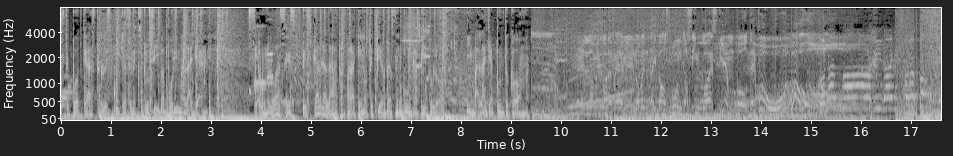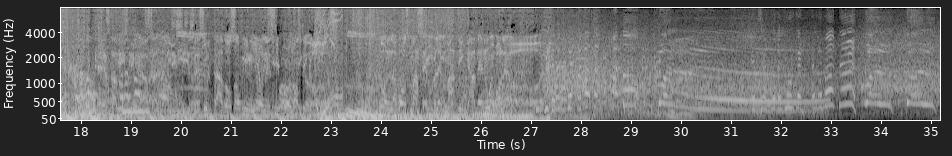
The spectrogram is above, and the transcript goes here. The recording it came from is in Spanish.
Este podcast lo escuchas en exclusiva por Himalaya. Si aún no lo haces, descarga la app para que no te pierdas ningún capítulo. Himalaya.com. En la mejor FM 92.5 es tiempo de fútbol. Con alma, vida y corazón. Estadísticas, análisis, resultados, opiniones y pronósticos. Con la voz más emblemática de Nuevo León. Si se da la vuelta, mata. ¡Gol! El centro del Jürgen, el remate. ¡Gol! ¡Gol!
